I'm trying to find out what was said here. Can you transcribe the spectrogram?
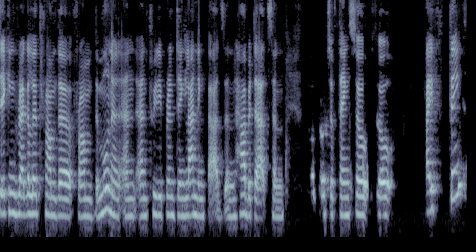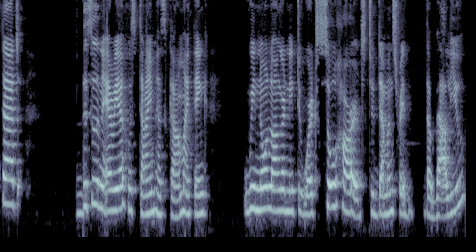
taking regolith from the from the moon and, and and 3d printing landing pads and habitats and all sorts of things. So so i think that this is an area whose time has come. I think we no longer need to work so hard to demonstrate the value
